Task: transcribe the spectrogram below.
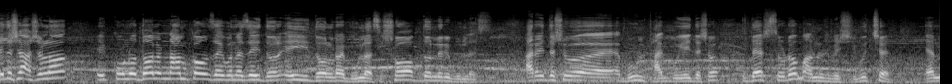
এই দেশে আসলে এই কোনো দলের নাম কম যাইব না যে এই দল এই দলরা ভুল আছে সব দলেরই ভুল আছে। আর এই দেশে ভুল থাকব এই দেশে দেশ ছোট মানুষ বেশি বুঝছেন? এন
